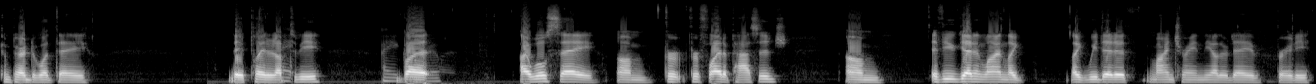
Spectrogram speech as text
compared to what they they played it up Right. to be. I. But-. I will say, um, for for Flight of Passage, um, if you get in line like like we did at Mine Train the other day, Brady,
